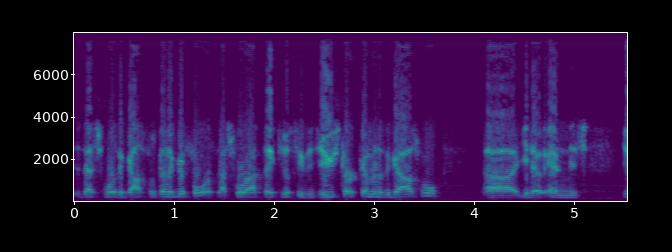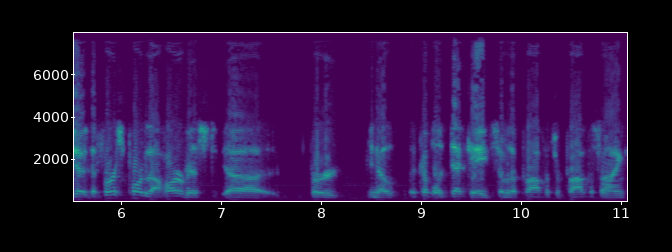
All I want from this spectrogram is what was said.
that's where the gospel is going to go forth. That's where I think you'll see the Jews start coming to the gospel. Uh, you know, and it's, you know, the first part of the harvest uh, for, you know, a couple of decades, some of the prophets are prophesying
